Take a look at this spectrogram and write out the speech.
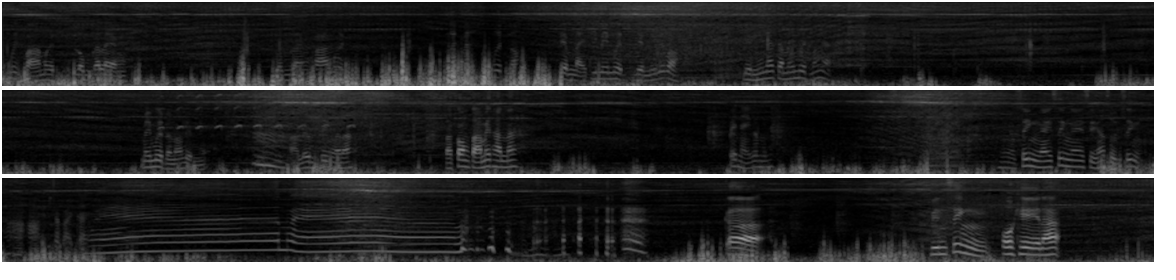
อุ้ยฟ้ามืด ลมก็แรงลมแรงฟ้ามืด มืดไหมมืดเนาะเหลี่ยมไหนที่ไม่มืดเหลี่ยมนี้หรือเปล่าเหลี่ยมนี้น่าจะไม่มืดมั้งเนี่ยไม่มืดแล้วเนาะเหลี่ยมนี้อ่าเริ่มซิ่งแล้วนะตากล้องตามไม่ทันนะ ไปไหนก็ไม่รู้เนี่ยซิ่งไงซิ่งไงสี่ห้าศูนย์ซิ่ง วนแวนก็บินซิ่งโอเคนะฮะ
